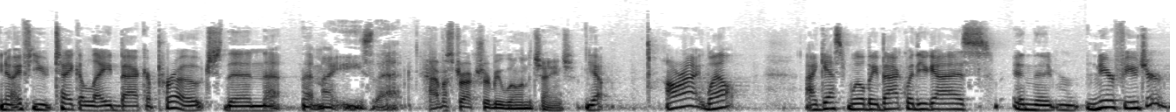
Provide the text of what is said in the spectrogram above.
you know if you take a laid back approach, then that, that might ease that. Have a structure, be willing to change. Yep. All right. Well, I guess we'll be back with you guys in the near future.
